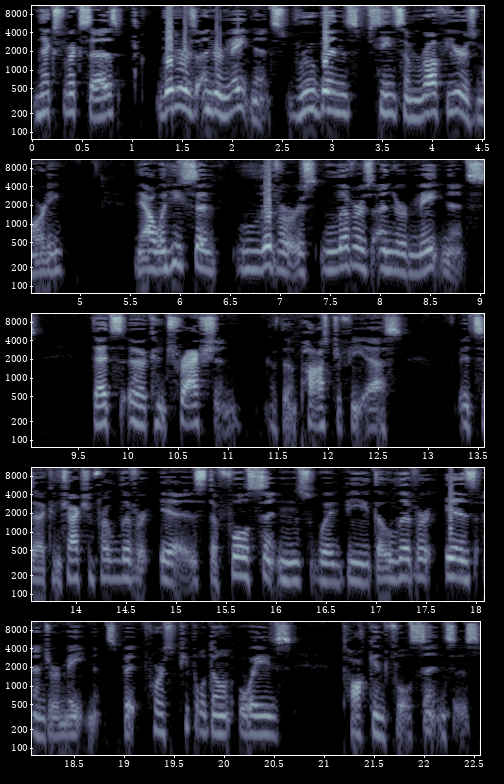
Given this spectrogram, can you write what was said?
Next, Rick says, liver is under maintenance. Reuben's seen some rough years, Morty. Now, when he said livers, livers under maintenance, that's a contraction with an apostrophe S. It's a contraction for liver is. The full sentence would be the liver is under maintenance. But of course, people don't always talk in full sentences.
